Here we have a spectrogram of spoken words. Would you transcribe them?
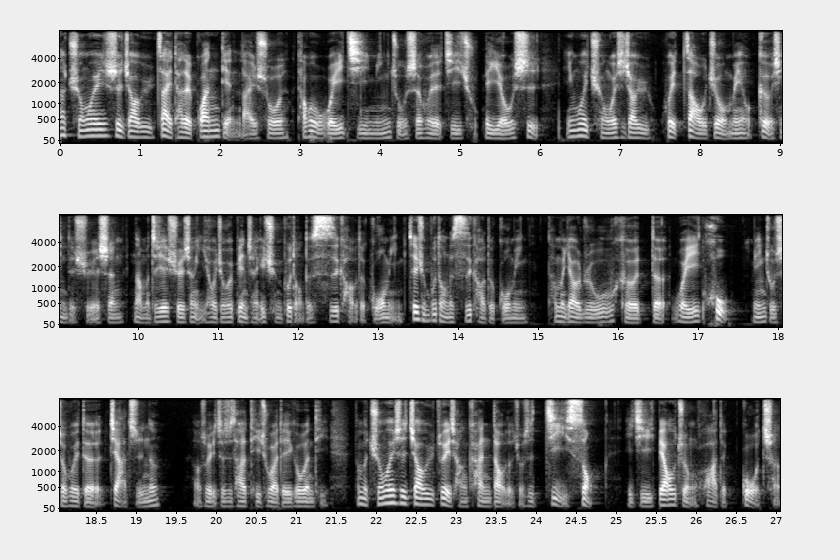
那权威式教育，在他的观点来说，它会危及民主社会的基础。理由是因为权威式教育会造就没有个性的学生，那么这些学生以后就会变成一群不懂得思考的国民。这群不懂得思考的国民，他们要如何的维护民主社会的价值呢？啊，所以这是他提出来的一个问题。那么权威式教育最常看到的就是寄送以及标准化的过程，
